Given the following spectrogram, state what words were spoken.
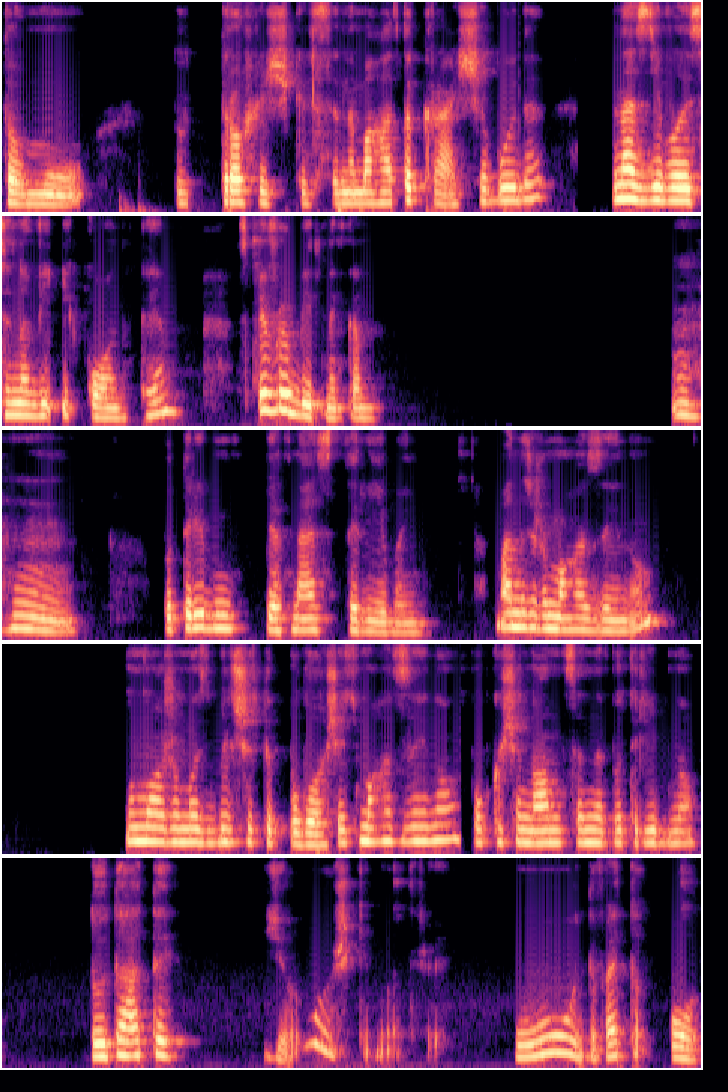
тому тут трошечки все набагато краще буде. У нас з'явилися нові іконки. Співробітники. Угу. Потрібен 15 рівень. Менеджер магазину. Ми можемо збільшити площадь магазину, поки що нам це не потрібно. Додати. Йошки матри. У, давайте. О,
